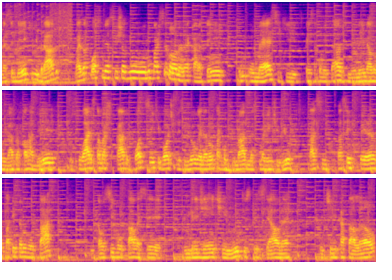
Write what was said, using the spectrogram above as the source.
vai ser bem equilibrado, mas aposto minhas fichas no, no Barcelona, né, cara? Tem o Messi que pensa comentar, não nem me alongar para falar dele. O Soares está machucado, pode ser que volte para esse jogo, ainda não está confirmado, mas como a gente viu, tá se, tá se recuperando, tá tentando voltar. Então se voltar vai ser um ingrediente muito especial, né? O time catalão.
